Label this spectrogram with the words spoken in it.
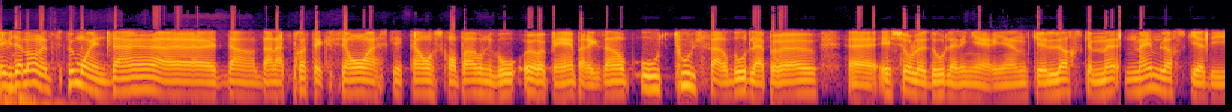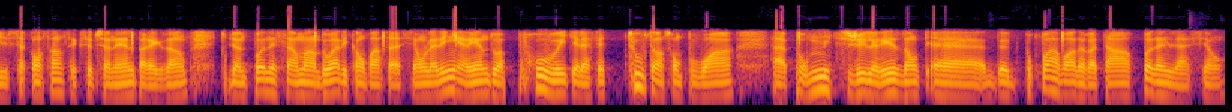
Évidemment, on a un petit peu moins de dents dans, dans la protection à ce que quand on se compare au niveau européen, par exemple, où tout le fardeau de la preuve est sur le dos de la ligne aérienne, que lorsque même lorsqu'il y a des circonstances exceptionnelles, par exemple, qui donnent pas nécessairement droit à des compensations, la ligne aérienne doit prouver qu'elle a fait tout en son pouvoir euh, pour mitiger le risque, donc euh, de, pour pas avoir de retard, pas d'annulation.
